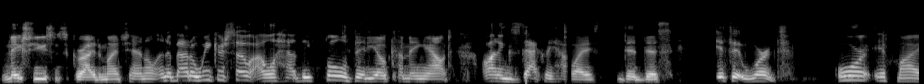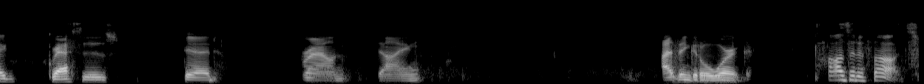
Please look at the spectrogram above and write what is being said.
Make sure you subscribe to my channel. In about a week or so, I will have the full video coming out on exactly how I did this, if it worked, or if my grass is dead, brown, dying. I think it'll work. Positive thoughts.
